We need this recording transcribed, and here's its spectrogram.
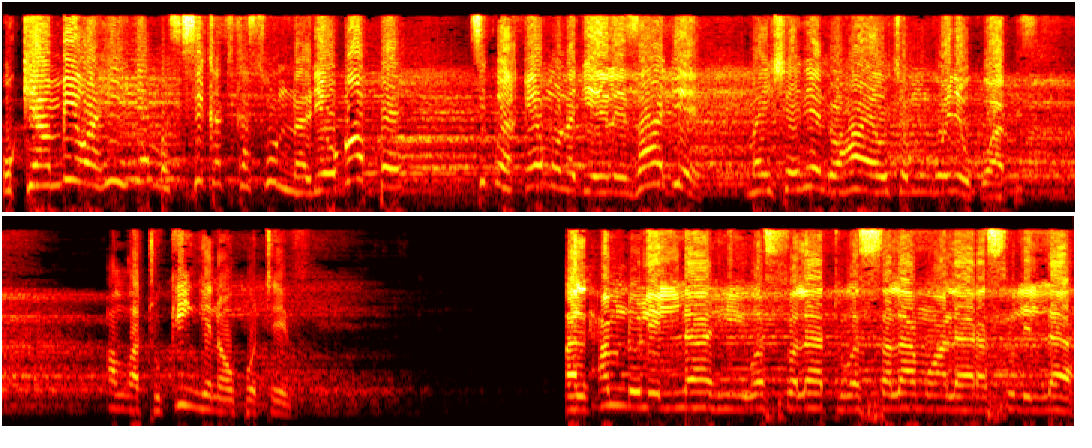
Ukiambiwa hii jambo si katika sunna liogope. Siku ya kiyama unajielezaje? Maisha yenyewe ndo haya ucha Mungu wenyewe uko wapi? Allah tukinge na upotevu. Alhamdulillah wassalatu wassalamu ala rasulillah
